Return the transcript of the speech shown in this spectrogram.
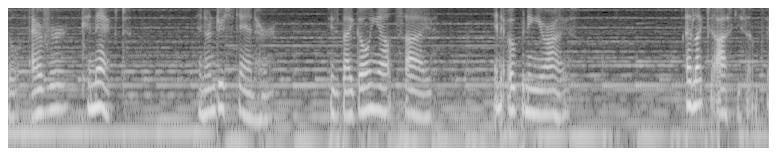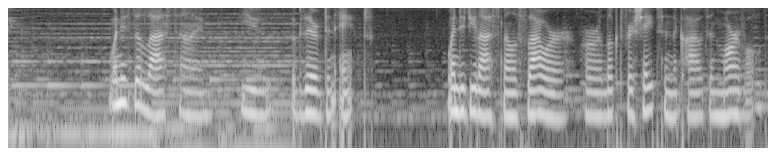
you'll ever connect and understand her is by going outside and opening your eyes. I'd like to ask you something. When is the last time you observed an ant? When did you last smell a flower or looked for shapes in the clouds and marveled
